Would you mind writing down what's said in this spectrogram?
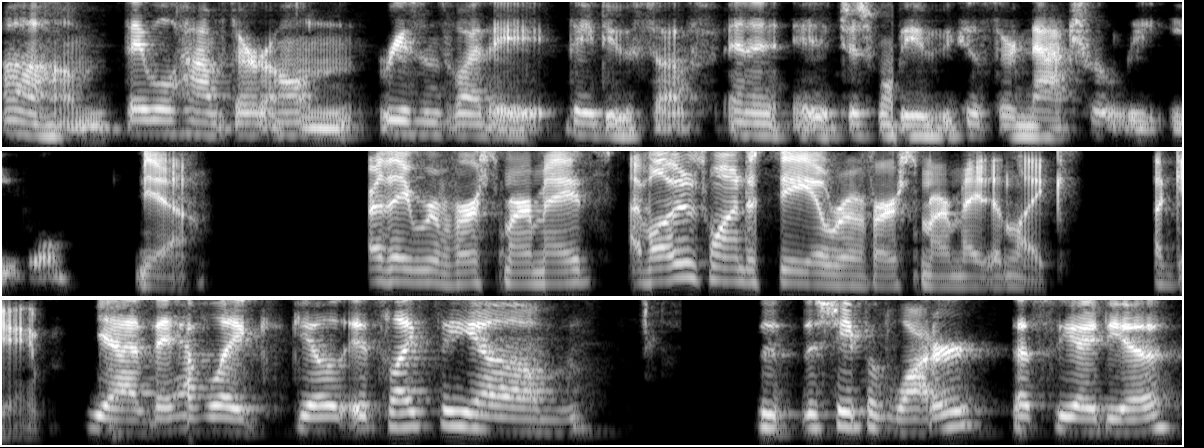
um, they will have their own reasons why they they do stuff, and it, it just won't be because they're naturally evil. Yeah. Are they reverse mermaids? I've always wanted to see a reverse mermaid in like a game. Yeah, they have like guild. It's like the um, the, the shape of water. That's the idea.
